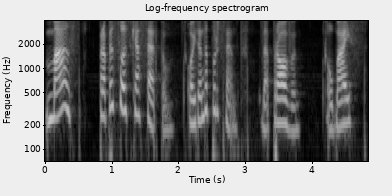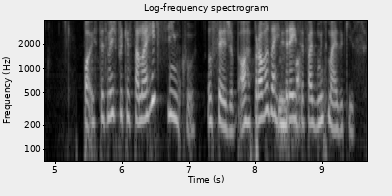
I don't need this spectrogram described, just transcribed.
Mas para pessoas que acertam 80% da prova ou mais, especialmente porque está no R5, ou seja, provas R3 você faz muito mais do que isso.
